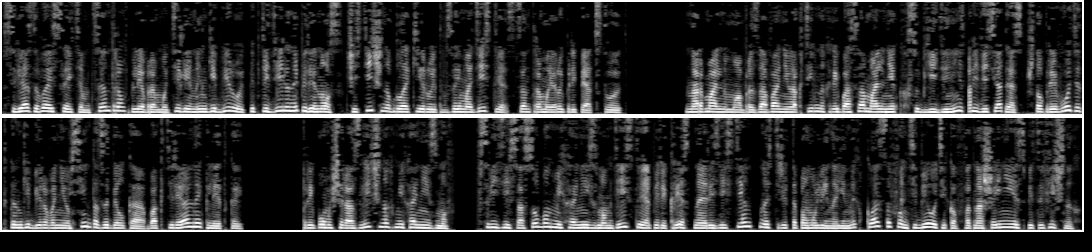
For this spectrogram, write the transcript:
Связываясь с этим центром, плевроматилин ингибирует пептидильный перенос, частично блокирует взаимодействие с центром ЭР и препятствует нормальному образованию активных рибосомальных субъединиц 50С, что приводит к ингибированию синтеза белка бактериальной клеткой. При помощи различных механизмов, в связи с особым механизмом действия перекрестная резистентность ритопамулина иных классов антибиотиков в отношении специфичных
